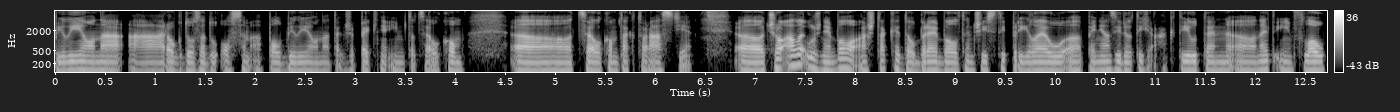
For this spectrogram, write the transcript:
bilióna a rok dozadu 8,5 bilióna, takže pekne im to celkom, celkom takto rastie. Čo ale už nebolo až také dobré, bol ten čistý prílev peňazí do tých aktív, ten net inflow,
